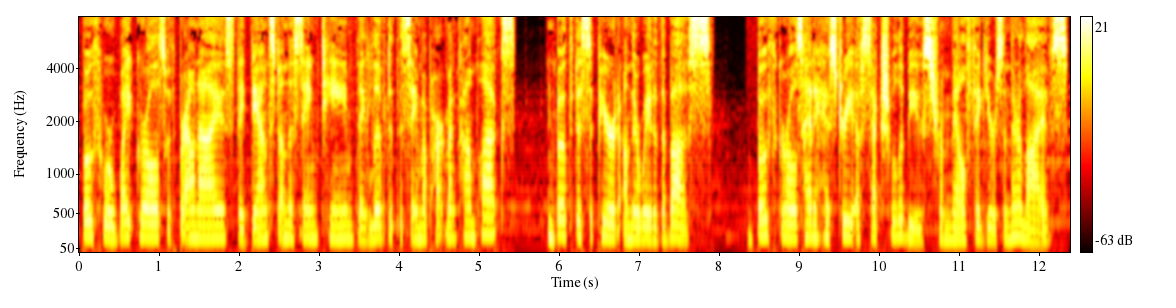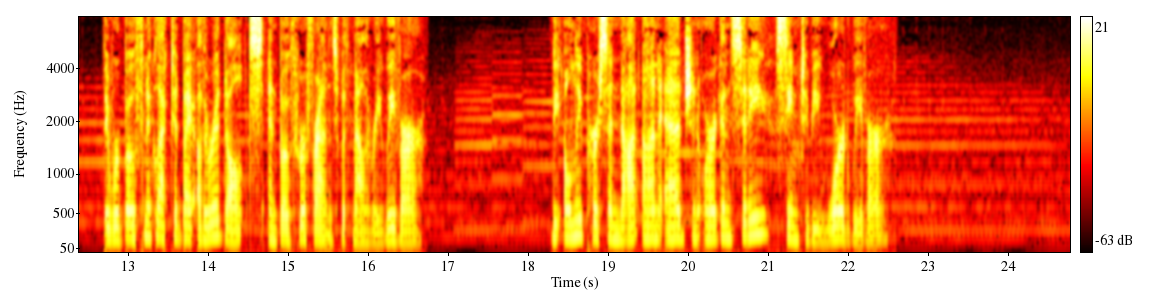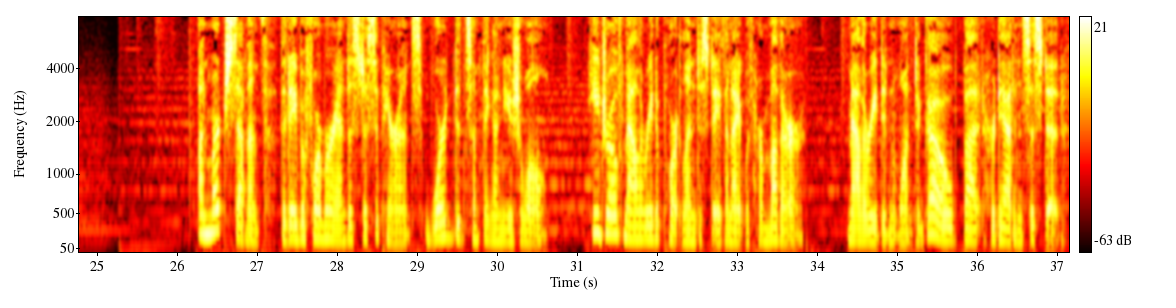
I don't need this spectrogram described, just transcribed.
Both were white girls with brown eyes. They danced on the same team. They lived at the same apartment complex. And both disappeared on their way to the bus. Both girls had a history of sexual abuse from male figures in their lives. They were both neglected by other adults, and both were friends with Mallory Weaver. The only person not on edge in Oregon City seemed to be Ward Weaver, On March 7th, the day before Miranda's disappearance, Ward did something unusual. He drove Mallory to Portland to stay the night with her mother. Mallory didn't want to go, but her dad insisted.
